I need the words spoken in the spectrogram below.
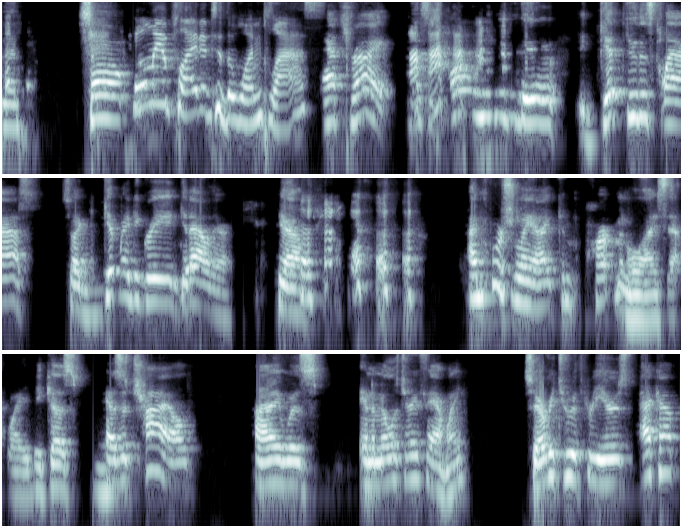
then, so you only applied it to the one class. That's right. This is all we need to do to get through this class, so I can get my degree and get out of there. Yeah. Unfortunately, I compartmentalize that way because mm. as a child, I was in a military family. So every two or three years, pack up,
